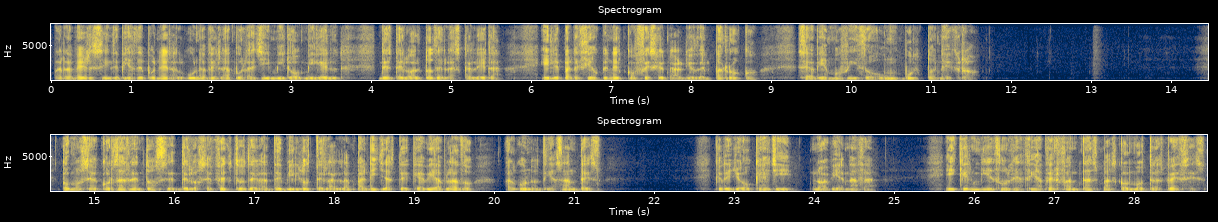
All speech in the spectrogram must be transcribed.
Para ver si debía de poner alguna vela por allí miró Miguel desde lo alto de la escalera, y le pareció que en el confesionario del párroco se había movido un bulto negro. Como se acordara entonces de los efectos de la débil luz de las lamparillas de que había hablado algunos días antes, creyó que allí no había nada, y que el miedo le hacía ver fantasmas como otras veces,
